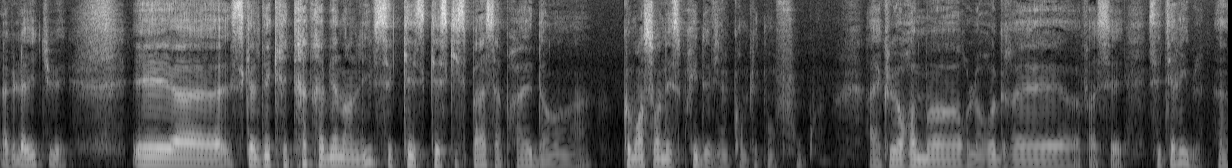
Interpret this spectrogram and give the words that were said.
l'avait tué. Et euh, ce qu'elle décrit très très bien dans le livre, c'est qu'est-ce, qui se passe après, dans comment son esprit devient complètement fou. Avec le remords, le regret. Enfin, c'est terrible. Hein.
